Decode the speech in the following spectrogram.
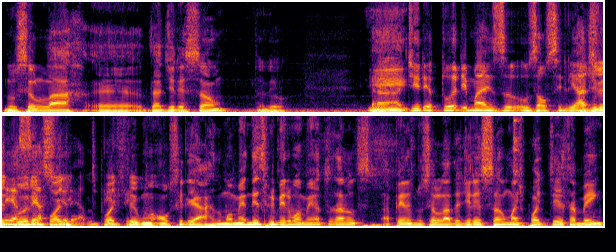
no celular é, da direção, entendeu? E a diretora e mais os auxiliares têm acesso pode, direto. Pode ter um auxiliar. No momento, nesse primeiro momento, está apenas no celular da direção, mas pode ter também.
